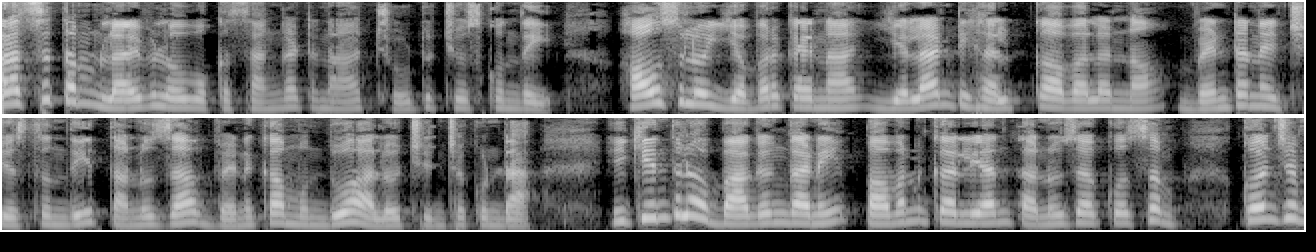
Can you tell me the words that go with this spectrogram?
ప్రస్తుతం లైవ్లో ఒక సంఘటన చోటు చేసుకుంది. హౌస్లో ఎవరికైనా ఎలాంటి హెల్ప్ కావాలన్నా వెంటనే చేస్తుంది తనుజ వెనక ముందు ఆలోచించకుండా. ఈ కిందలో భాగంగానే పవన్ కళ్యాణ్ తనుజ కోసం కొంచెం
